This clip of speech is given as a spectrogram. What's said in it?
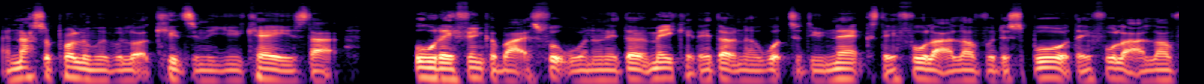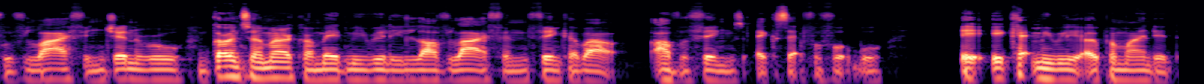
And that's the problem with a lot of kids in the UK is that all they think about is football, and when they don't make it, they don't know what to do next. They fall out of love with the sport. They fall out of love with life in general. Going to America made me really love life and think about other things except for football it, it kept me really open minded.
